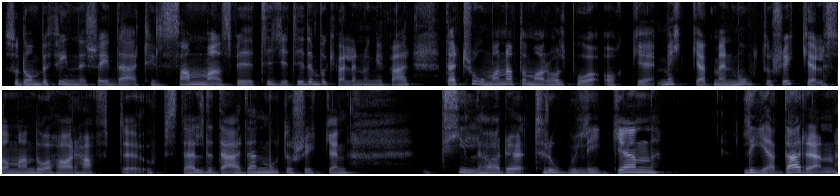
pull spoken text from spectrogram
Så de befinner sig där tillsammans vid tio tiden på kvällen ungefär. Där tror man att de har hållit på och eh, meckat med en motorcykel som man då har haft eh, uppställd där. Den motorcykeln tillhörde troligen ledaren.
